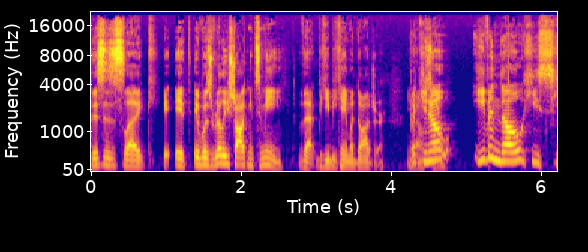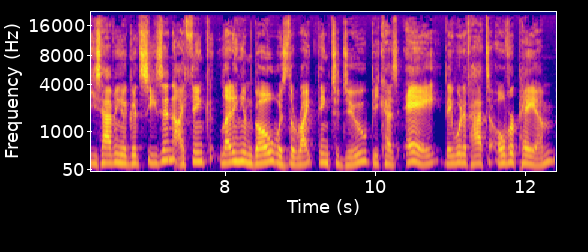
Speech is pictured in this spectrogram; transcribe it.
this is like it. It, was really shocking to me that he became a Dodger. But know, you so- know, even though he's he's having a good season, I think letting him go was the right thing to do because a they would have had to overpay him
